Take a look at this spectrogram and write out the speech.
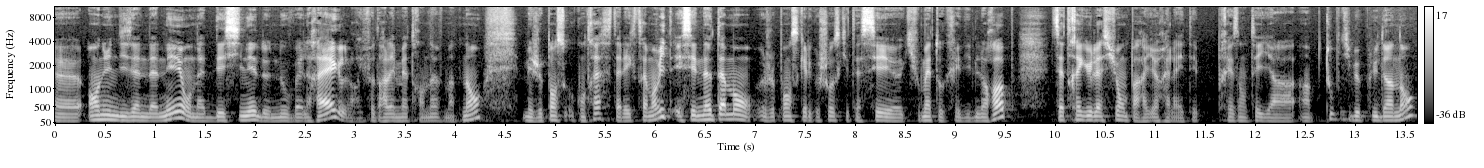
Euh, en une dizaine d'années, on a dessiné de nouvelles règles. Alors, il faudra les mettre en œuvre maintenant, mais je pense au contraire, c'est allé extrêmement vite. Et c'est notamment, je pense, quelque chose qui est assez, euh, qu'il faut mettre au crédit de l'Europe. Cette régulation, par ailleurs, elle a été présentée il y a un tout petit peu plus d'un an,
